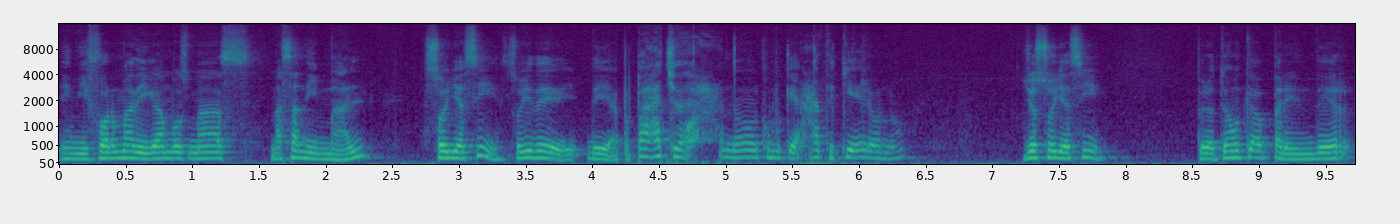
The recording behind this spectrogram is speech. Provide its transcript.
en mi forma, digamos, más, más animal, soy así. Soy de, de apapacho, ah, ¿no? Como que, ah, te quiero, ¿no? Yo soy así. Pero tengo que aprender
